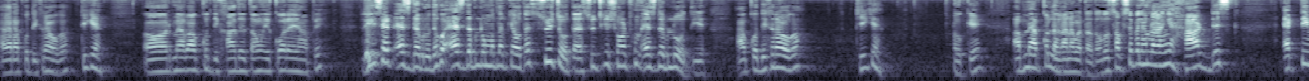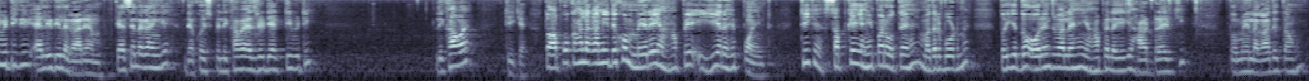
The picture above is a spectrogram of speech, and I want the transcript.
अगर आपको दिख रहा होगा, ठीक है? और मैं अब आपको दिखा देता हूँ, एक और है यहाँ पे। रीसेट एस डब्ल्यू देखो एस डब्ल्यू मतलब क्या होता है? स्विच होता है। स्विच की शॉर्ट फॉर्म एस डब्ल्यू होती है। आपको दिख रहा होगा, ठीक है? ओके अब मैं आपको लगाना बताता हूँ। तो सबसे पहले हम लगाएँगे हार्ड डिस्क एक्टिविटी की एलईडी लगा रहे हैं हम। कैसे लगाएँगे? देखो, इस पे लिखा हुआ है एसडीडी एक्टिविटी लिखा हुआ है? ठीक है। तो आपको कहाँ लगानी देखो, मेरे यहाँ पे ये रहे पॉइंट ठीक है? सबके यहीं पर होते हैं मदरबोर्ड में। तो ये दो ऑरेंज वाले हैं, यहाँ पे लगेगी हार्ड ड्राइव की। तो मैं लगा देता हूँ।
